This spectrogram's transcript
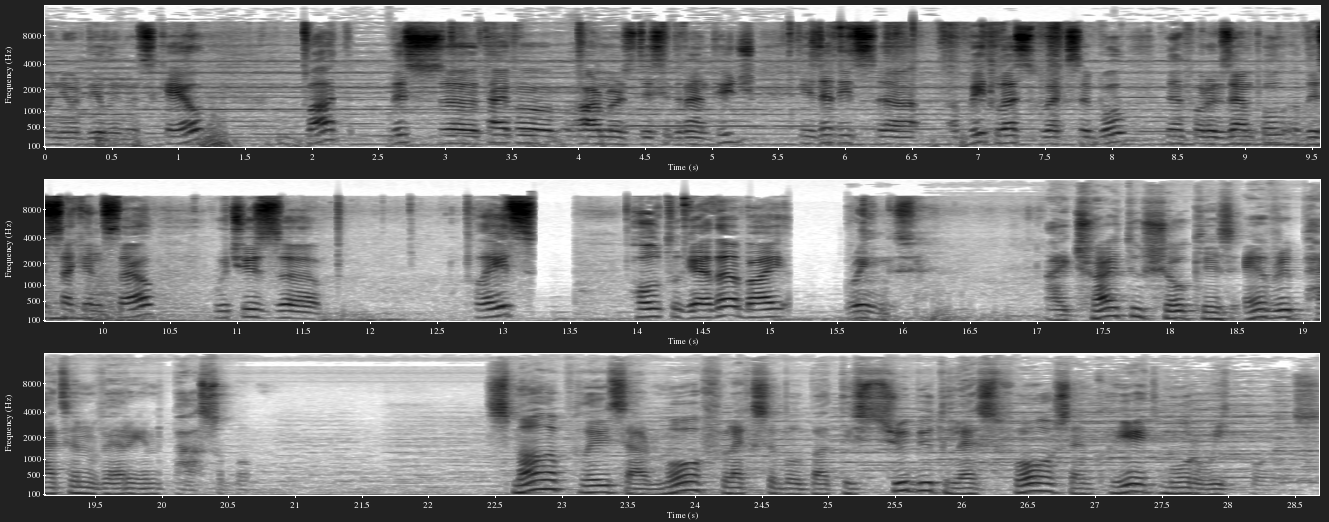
when you're dealing with scale. But this uh, type of armor's disadvantage is that it's uh, a bit less flexible than, for example, the second style, which is uh, plates hold together by rings. I try to showcase every pattern variant possible. Smaller plates are more flexible but distribute less force and create more weak points.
